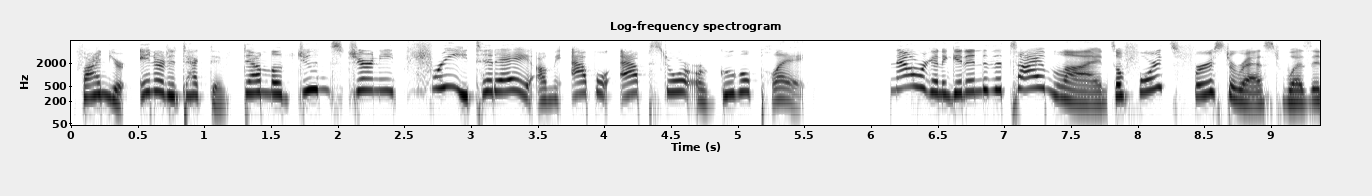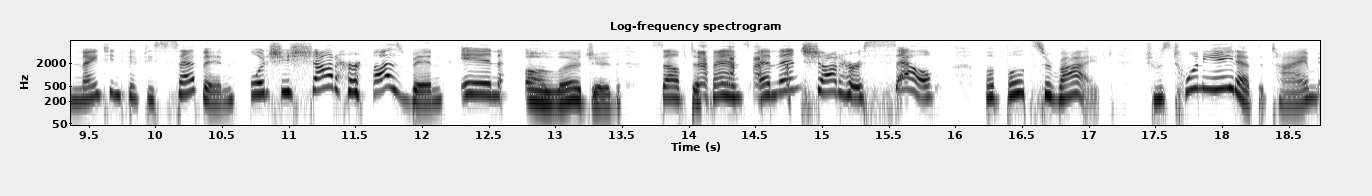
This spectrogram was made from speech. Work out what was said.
Find your inner detective. Download June's Journey free today on the Apple App Store or Google Play. Now we're going to get into the timeline. So Ford's first arrest was in 1957 when she shot her husband in alleged self-defense and then shot herself, but both survived. She was 28 at the time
